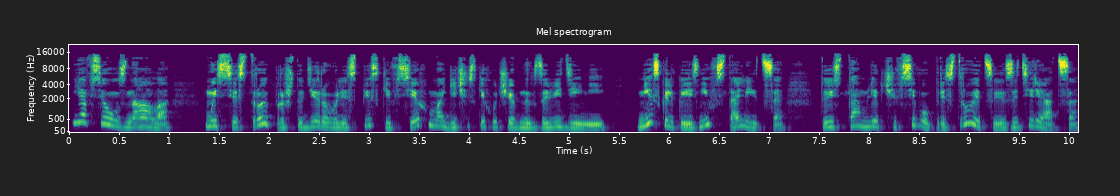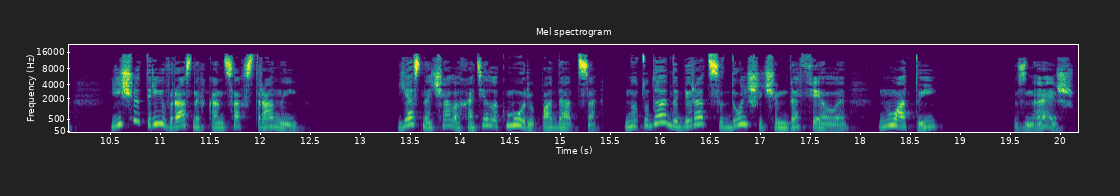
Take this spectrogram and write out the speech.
«Я все узнала. Мы с сестрой проштудировали списки всех магических учебных заведений. Несколько из них в столице, то есть там легче всего пристроиться и затеряться. Еще три в разных концах страны. Я сначала хотела к морю податься, но туда добираться дольше, чем до Феллы. Ну, а ты? Знаешь,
